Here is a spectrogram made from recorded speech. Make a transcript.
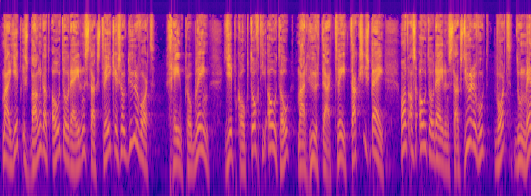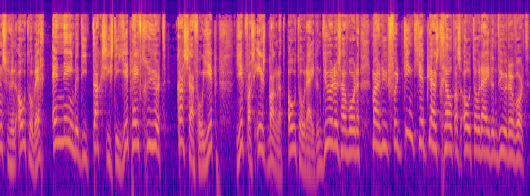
Maar Jip is bang dat autorijden straks twee keer zo duur wordt. Geen probleem. Jip koopt toch die auto, maar huurt daar twee taxis bij. Want als autorijden straks duurder wordt, doen mensen hun auto weg... en nemen die taxis die Jip heeft gehuurd. Kassa voor Jip. Jip was eerst bang dat autorijden duurder zou worden... maar nu verdient Jip juist geld als autorijden duurder wordt.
